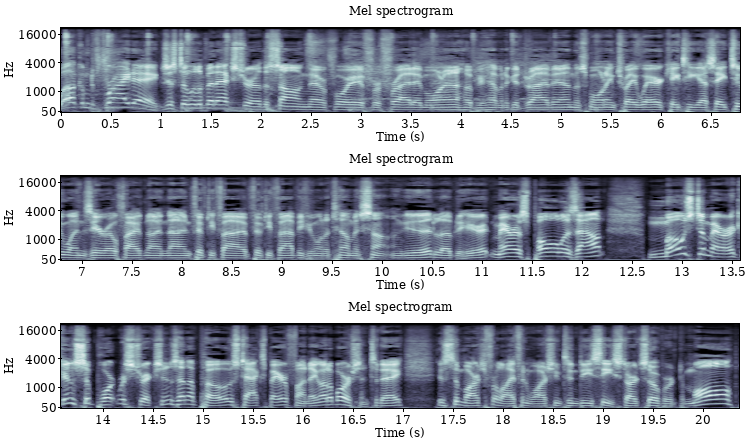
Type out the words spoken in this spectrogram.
Welcome to Friday. Just a little bit extra of the song there for you for Friday morning. I hope you're having a good drive in this morning. Trey Ware, KTSA 210 599 5555. If you want to tell me something good, love to hear it. Marist poll is out. Most Americans support restrictions and oppose taxpayer funding on abortion. Today is the March for Life in Washington, D.C. Starts over at the mall,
